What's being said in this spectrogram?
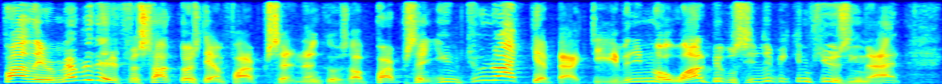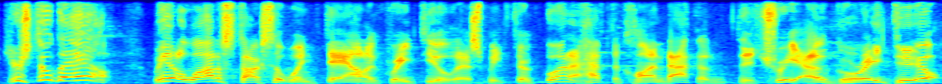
Finally, remember that if a stock goes down 5% and then goes up 5%, you do not get back to even, even though a lot of people seem to be confusing that. You're still down. We had a lot of stocks that went down a great deal last week. They're going to have to climb back the tree a great deal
